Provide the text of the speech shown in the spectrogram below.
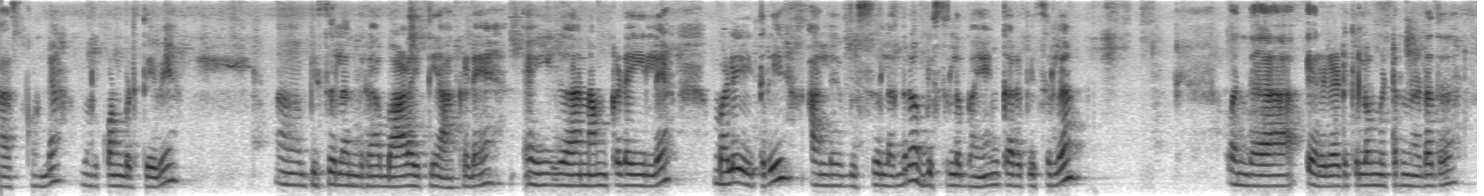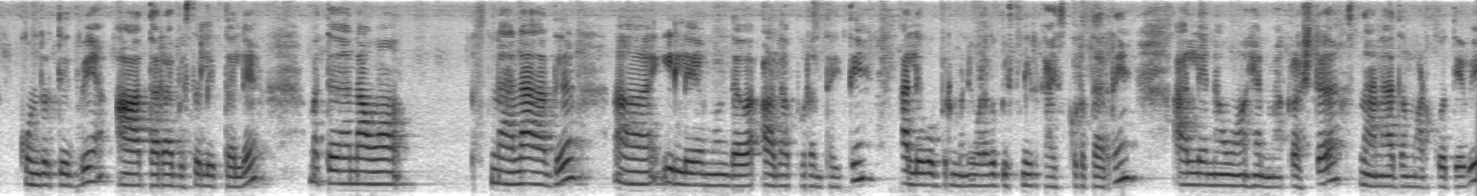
ಹಾಸ್ಕೊಂಡು ಮಲ್ಕೊಂಡು ಬಿಡ್ತೀವಿ ಬಿಸಿಲು ಅಂದ್ರೆ ಭಾಳ ಐತಿ ಆ ಕಡೆ. ಈಗ ನಮ್ಮ ಕಡೆ ಇಲ್ಲೇ ಮಳೆ ಐತ್ರಿ, ಅಲ್ಲಿ ಬಿಸಿಲು ಅಂದ್ರೆ ಬಿಸಿಲು, ಭಯಂಕರ ಬಿಸಿಲು. ಒಂದು ಎರಡೆರಡು ಕಿಲೋಮೀಟ್ರ್ ನಡೆದು ಕುಂದಿರ್ತಿದ್ವಿ, ಆ ಥರ ಬಿಸಿಲು ಇತ್ತಲ್ಲಿ. ಮತ್ತು ನಾವು ಸ್ನಾನ ಅದು ಇಲ್ಲೇ ಮುಂದೆ ಆದಾಪುರ ಅಂತ ಐತಿ. ಅಲ್ಲಿ ಒಬ್ರ ಮನೆ ಒಳಗೆ ಬಿಸಿನೀರು ಕಾಯಿಸ್ಕೊಡ್ತಾರೆ ರೀ ಅಲ್ಲೇ ನಾವು ಹೆಣ್ಮಕ್ಳು ಅಷ್ಟೇ ಸ್ನಾನ ಅದು ಮಾಡ್ಕೋತೀವಿ,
